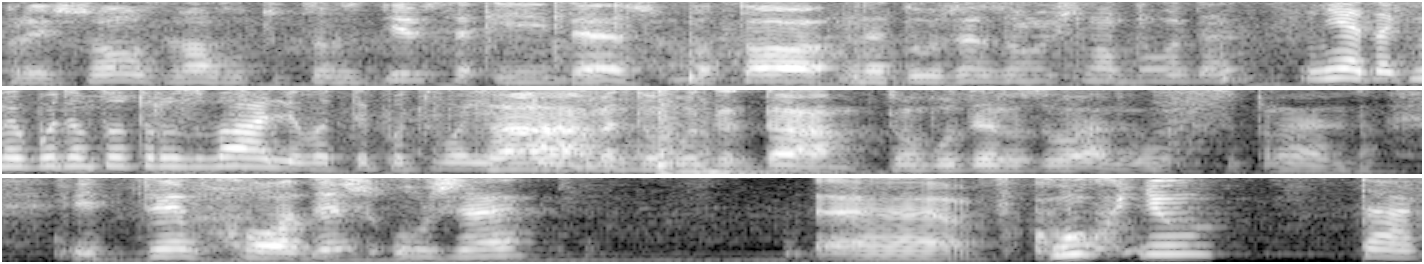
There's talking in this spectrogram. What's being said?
прийшов, зразу тут роздівся і йдеш. Бо то не дуже зручно буде. Ні, так ми будемо тут розвалювати по твоїй Так, плану. то буде, там, то буде розвалюватися, правильно. І ти входиш уже е, в кухню Так.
